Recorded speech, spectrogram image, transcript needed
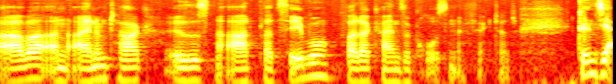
aber an einem Tag ist es eine Art Placebo, weil er keinen so großen Effekt hat. Können Sie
